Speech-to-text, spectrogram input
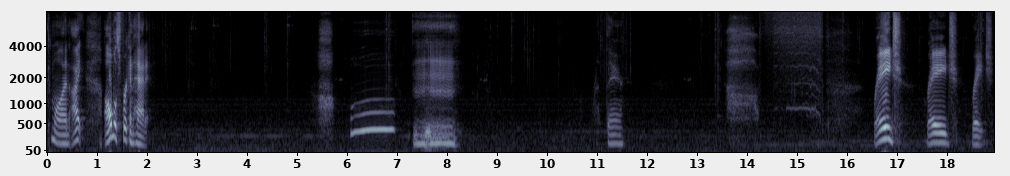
Come on, I, almost freaking had it. Mm. Right there. Rage! Rage! Rage.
